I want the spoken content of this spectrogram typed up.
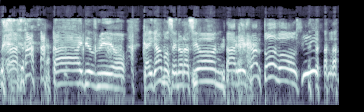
Ay, Dios mío. Caigamos en oración. A rezar todos. hijo.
